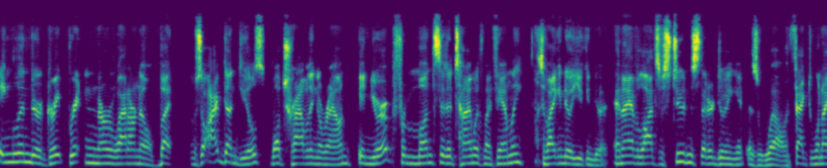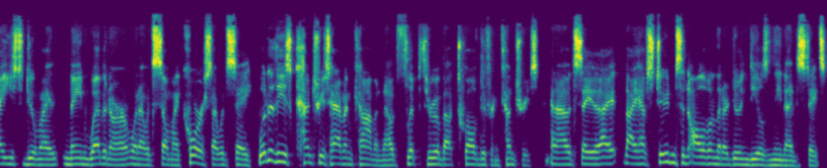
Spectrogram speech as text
England or Great Britain or I don't know, but so I've done deals while traveling around in Europe for months at a time with my family. So if I can do it, you can do it. And I have lots of students that are doing it as well. In fact, when I used to do my main webinar, when I would sell my course, I would say, what do these countries have in common? And I would flip through about 12 different countries. And I would say that I, I have students in all of them that are doing deals in the United States.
